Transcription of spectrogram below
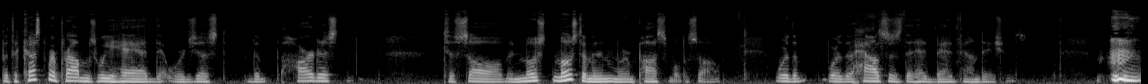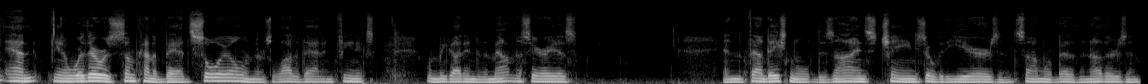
but the customer problems we had that were just the hardest to solve, and most most of them were impossible to solve, were the were the houses that had bad foundations. and you know where there was some kind of bad soil, and there's a lot of that in Phoenix when we got into the mountainous areas. And the foundational designs changed over the years, and some were better than others. And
